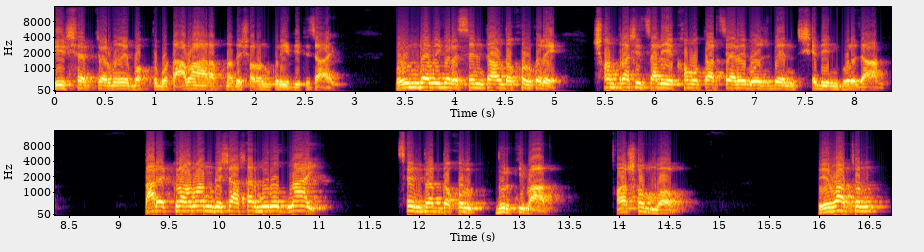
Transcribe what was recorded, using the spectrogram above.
পীর সাহেব চরমনের বক্তব্যটা আবার আপনাদের স্মরণ করিয়ে দিতে চাই। গুন্ডামি করে সেন্ট্রাল দখল করে সন্ত্রাসী চালিয়ে ক্ষমতার চেয়ারে বসবেন, সেদিন ভুলে যান। তারেক রহমান দেশে আসার মুরদ নাই। সেন্টার দখল দুর্কিবাদ। অসম্ভব। নির্বাচন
